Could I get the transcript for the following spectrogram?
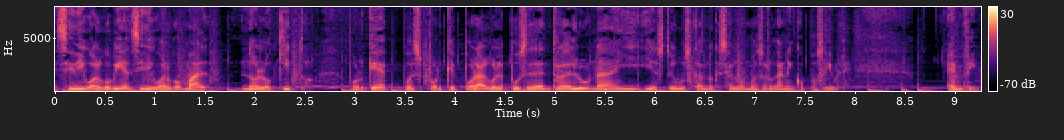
si digo algo bien, si digo algo mal, no lo quito. ¿Por qué? Pues porque por algo le puse dentro de Luna y estoy buscando que sea lo más orgánico posible. En fin.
